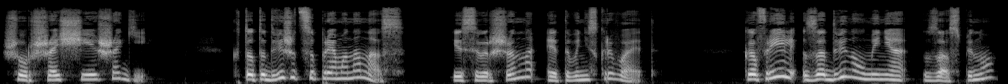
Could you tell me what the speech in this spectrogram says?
шуршащие шаги. Кто-то движется прямо на нас и совершенно этого не скрывает. Кафриэль задвинул меня за спину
